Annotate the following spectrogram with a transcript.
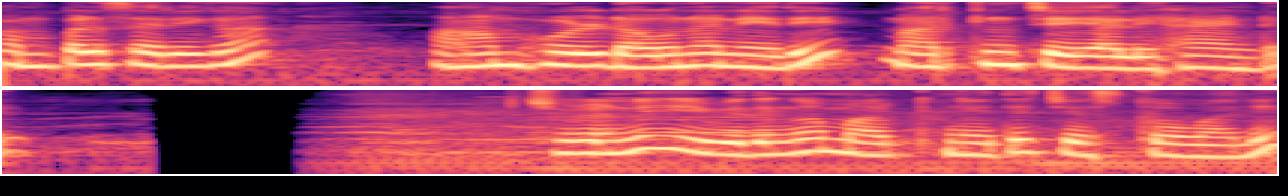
కంపల్సరీగా ఆమ్ హోల్ డౌన్ అనేది మార్కింగ్ చేయాలి హ్యాండ్. చూడండి ఈ విధంగా మార్కింగ్ అయితే చేసుకోవాలి.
